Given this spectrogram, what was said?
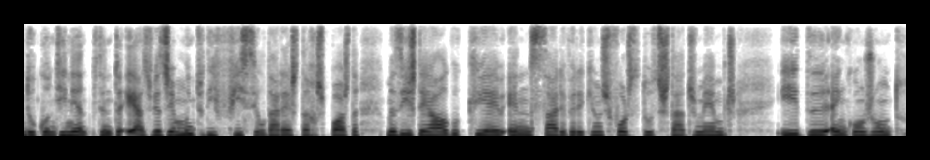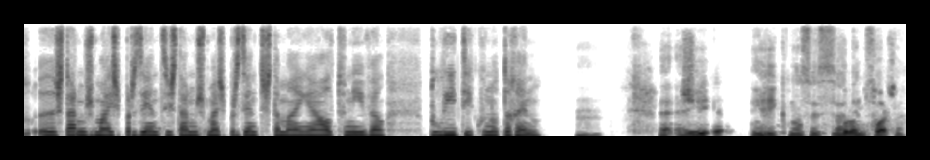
do continente. Portanto, é, às vezes é muito difícil dar esta resposta, mas isto é algo que é, é necessário haver aqui um esforço dos Estados-membros e de, em conjunto, uh, estarmos mais presentes e estarmos mais presentes também a alto nível político no terreno. Uhum. É, Henrique, não sei se há Bruno, tempo força,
